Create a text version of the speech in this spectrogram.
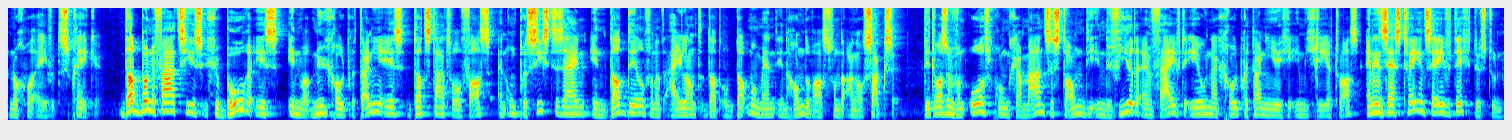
nog wel even te spreken. Dat Bonifatius geboren is in wat nu Groot-Brittannië is, dat staat wel vast. En om precies te zijn, in dat deel van het eiland dat op dat moment in handen was van de Angelsaksen. Dit was een van oorsprong Germaanse stam die in de 4e en 5e eeuw naar Groot-Brittannië geïmigreerd was. En in 672, dus toen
